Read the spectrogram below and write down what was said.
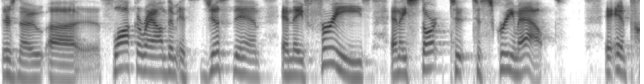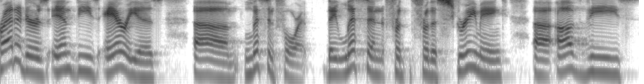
there's no uh, flock around them, it's just them, and they freeze and they start to, to scream out. And predators in these areas um, listen for it. They listen for, for the screaming uh, of these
